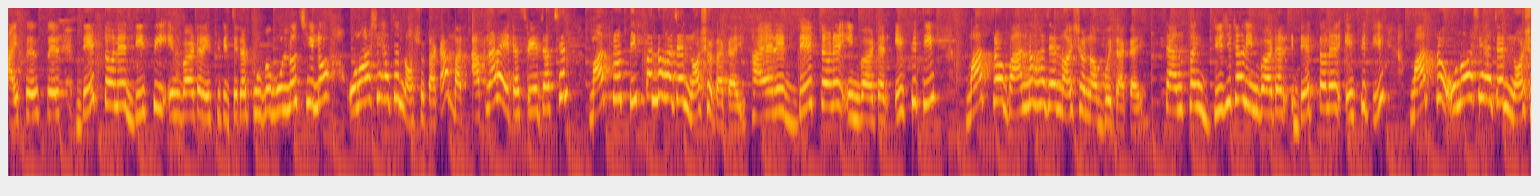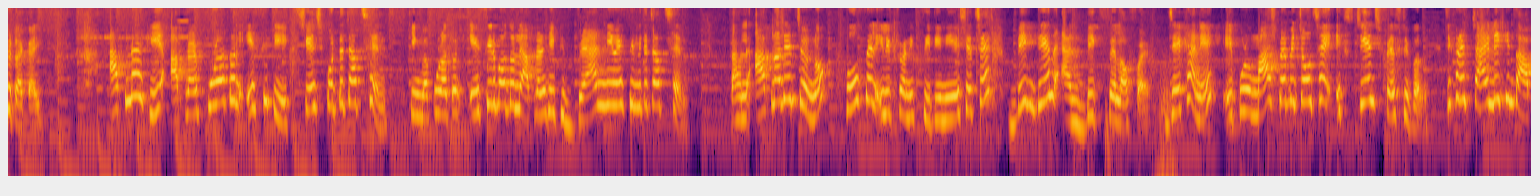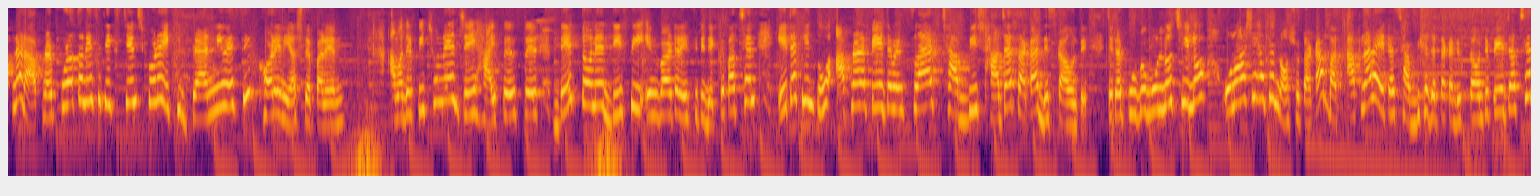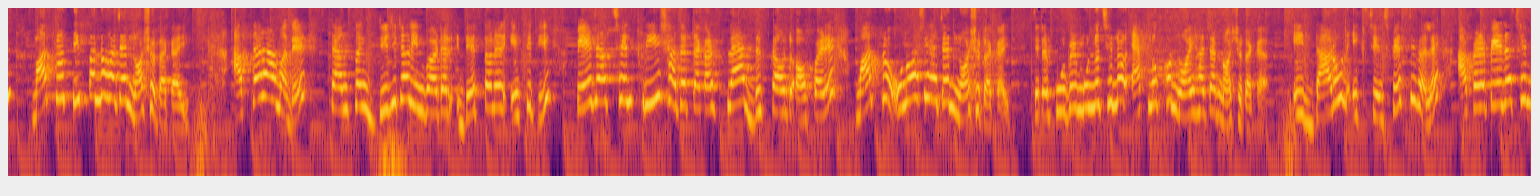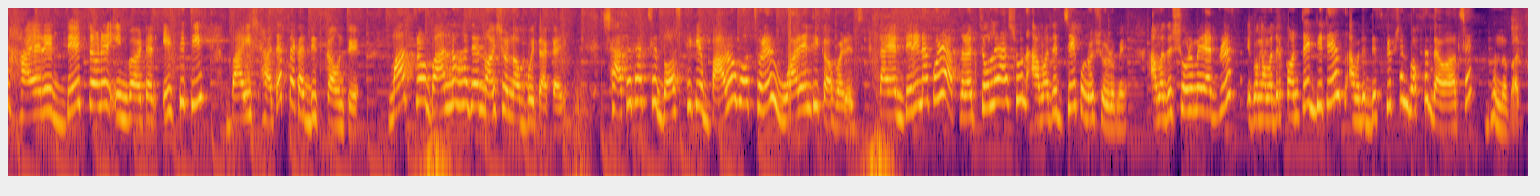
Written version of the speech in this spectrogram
হাইসেন্সের দেড় টনের DC inverter এসিটি যেটার পূর্ব মূল্য ছিল উনআশি হাজার নশো টাকা বাট আপনারা এটা পেয়ে যাচ্ছেন মাত্র তিপ্পান্ন হাজার নশো টাকায়। হায়ারের দেড় টনের ইনভার্টার এসিটি মাত্র বান্ন হাজার নয়শো নব্বই টাকায়। স্যামসাং ডিজিটাল ইনভার্টার দেড় টনের এসিটি মাত্র উনআশি হাজার নশো টাকায়। আপনার কি আপনার পুরাতন এসিটি এক্সচেঞ্জ করতে চাচ্ছেন? কিংবা পুরাতন এসির বদলে আপনারা কি একটি ব্র্যান্ড নিউ এসি নিতে চাচ্ছেন? তাহলে আপনাদের জন্য হোলসেল ইলেকট্রনিক সিটি নিয়ে এসেছে big deal and big sale offer যেখানে এই পুরো মাস ব্যাপী চলছে এক্সচেঞ্জ ফেস্টিভ্যাল যেখানে চাইলে কিন্তু আপনারা আপনার পুরাতন এসিটি এক্সচেঞ্জ করে একটি ব্র্যান্ড নিউ এসি ঘরে নিয়ে আসতে পারেন। আমাদের পিছনে যে হাইসেন্সের দেড় টনের ডিসি ইনভার্টার এসিটি দেখতে পাচ্ছেন, এটা কিন্তু আপনারা পেয়ে যাবেন ফ্ল্যাট ছাব্বিশ হাজার টাকা ডিসকাউন্টে যেটার পূর্ব মূল্য ছিল উনআশি হাজার নশো টাকা বাট আপনারা এটা ছাব্বিশ হাজার টাকা ডিসকাউন্টে পেয়ে যাচ্ছেন, মাত্র তিপ্পান্ন হাজার নশো টাকায়। আপনারা আমাদের স্যামসাং ডিজিটাল ইনভার্টার দেড় টনের এসিটি পেয়ে যাচ্ছেন ত্রিশ হাজার টাকার ফ্ল্যাট ডিসকাউন্ট অফারে মাত্র উনআশি হাজার নশো টাকায়, যেটার পূর্বের মূল্য ছিল এক লক্ষ নয় হাজার নশো টাকা। এই দারুণ এক্সচেঞ্জ ফেস্টিভ্যালে আপনারা পেয়ে যাচ্ছেন হায়ারের দেড় টনের ইনভার্টার এসিটি বাইশ হাজার টাকার ডিসকাউন্টে মাত্র বান্ন হাজার নয়শো নব্বই টাকায়। সাথে থাকছে দশ থেকে বারো বছরের ওয়ারেন্টি কভারেজ তাই আর দেরি না করে আপনারা চলে আসুন আমাদের যে কোনো শোরুমে আমাদের শোরুমের অ্যাড্রেস এবং আমাদের কন্ট্যাক্ট ডিটেলস আমাদের ডিসক্রিপশন বক্সে দেওয়া আছে। ধন্যবাদ।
